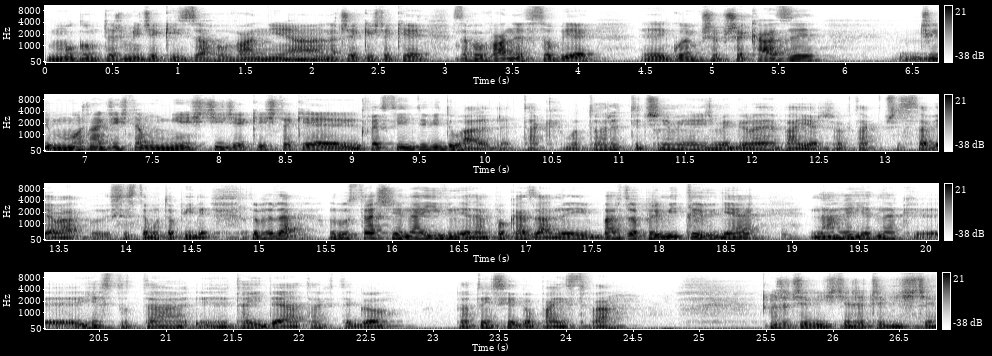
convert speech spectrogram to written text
mogą też mieć jakieś zachowania, znaczy jakieś takie zachowane w sobie y, głębsze przekazy? Czy można gdzieś tam umieścić jakieś takie. Kwestie indywidualne, tak? Bo teoretycznie mieliśmy grę Bioshock, tak? Przedstawiała system utopijny. To prawda, on był strasznie naiwnie tam pokazany i bardzo prymitywnie, no ale jednak e, jest to ta, e, ta idea, tak? Tego platońskiego państwa. Rzeczywiście, rzeczywiście.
